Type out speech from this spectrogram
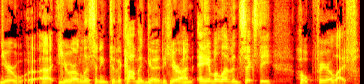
You're, uh, you are listening to The Common Good here on AM 1160. Hope for your life.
